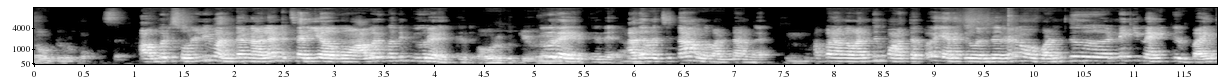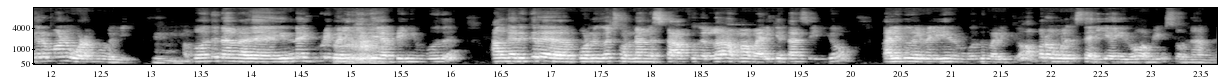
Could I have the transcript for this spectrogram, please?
டவுட் இருக்கும். அவர் சொல்லி வந்தனால சரியாகும். அவருக்கு வந்து கியூரா இருக்குது. அவருக்கு கியூரா இருக்குது. அதை வச்சுதான் அவங்க வந்தாங்க. அப்ப நாங்க வந்து பார்த்தப்ப எனக்கு வந்து வந்து அன்னைக்கு நைட்டு பயங்கரமான உடம்பு வலி. அப்போ வந்து நாங்க அதை என்ன இப்படி வலிக்குது அப்படிங்கும்போது அங்க இருக்கிற பொண்ணுங்க சொன்னாங்க ஸ்டாஃபுகள்லாம் அம்மா வலிக்கத்தான் செய்யும். கழிவுகள் வெளியேறும் போது வலிக்கும். அப்புறம் உங்களுக்கு சரியாயிரும் அப்படின்னு சொன்னாங்க.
